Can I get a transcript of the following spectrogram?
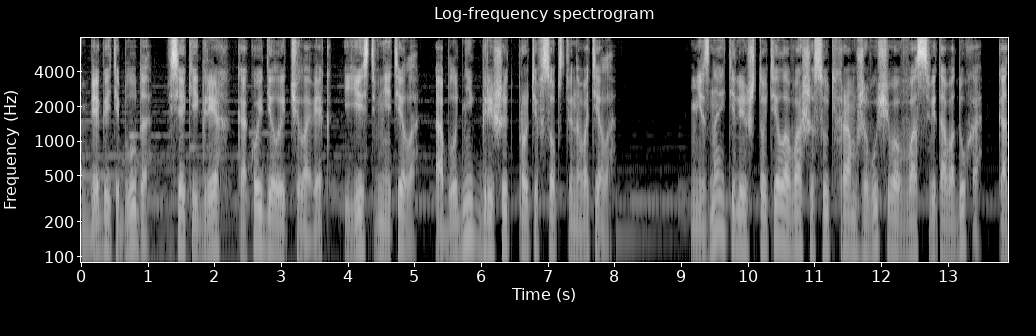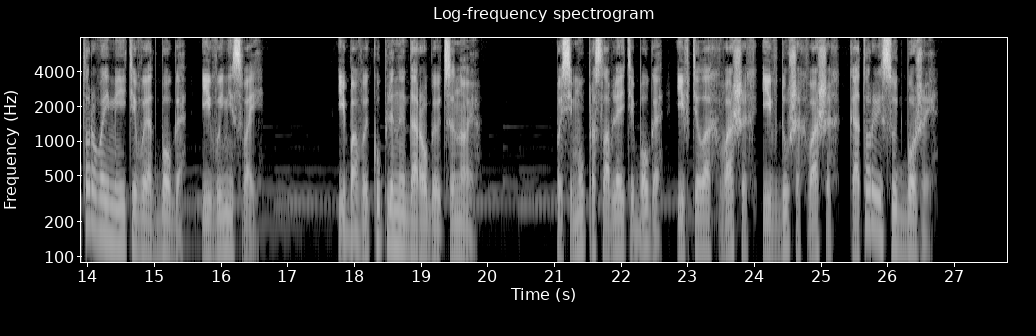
Бегайте блуда, всякий грех, какой делает человек, есть вне тела, а блудник грешит против собственного тела. Не знаете ли, что тело ваше суть храм живущего в вас Святого Духа, которого имеете вы от Бога, и вы не свои? Ибо вы куплены дорогою ценою. Посему прославляйте Бога и в телах ваших, и в душах ваших, которые суть Божии.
